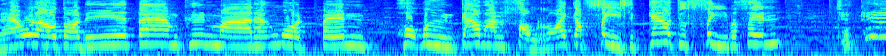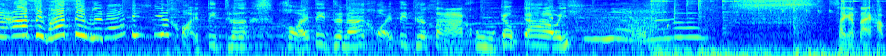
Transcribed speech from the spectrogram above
แล้วเราตอนนี้แต้มขึ้นมาทั้งหมดเป็น 69,200 กับ 49.4%ฉันแค่50 50 เลยนะไอ้เหี้ยขอให้ติดเธอ ขอให้ติดเธอนะ ขอให้ติดเธอสาคู99 ไอ้เหี้ยใส่กันแตกครับ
